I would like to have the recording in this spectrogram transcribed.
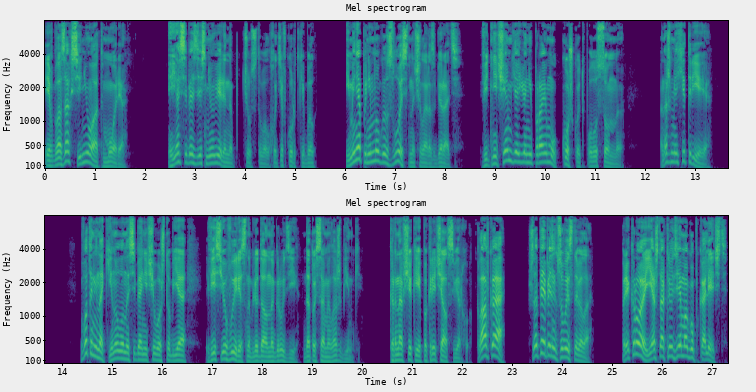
и в глазах синю от моря. И я себя здесь неуверенно чувствовал, хоть и в куртке был. И меня понемногу злость начала разбирать. Ведь ничем я ее не пройму, кошку эту полусонную. Она же мне хитрее. Вот и не накинула на себя ничего, чтобы я весь ее вырез наблюдал на груди, до той самой ложбинки. Корновщик ей покричал сверху. «Клавка! Что пепельницу выставила? Прикрой, я ж так людей могу покалечить!»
